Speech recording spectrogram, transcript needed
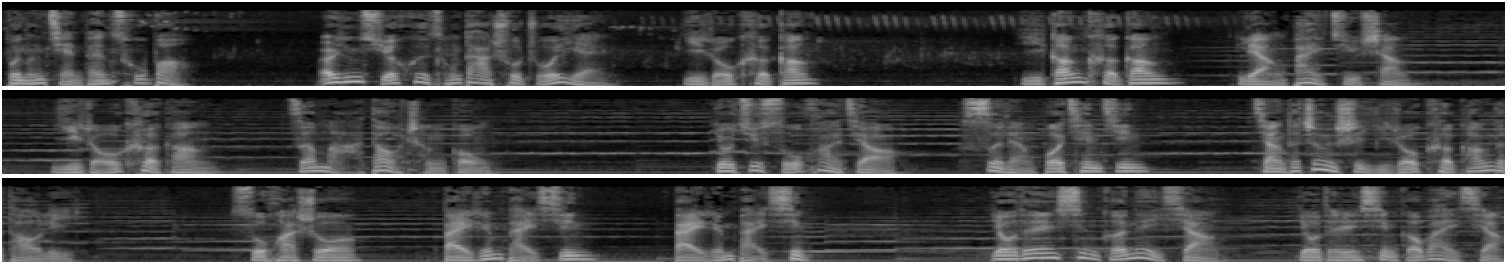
不能简单粗暴，而应学会从大处着眼，以柔克刚。以刚克刚，两败俱伤；以柔克刚，则马到成功。有句俗话叫“四两拨千斤”，讲的正是以柔克刚的道理。俗话说：“百人百心，百人百性。”有的人性格内向，有的人性格外向。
